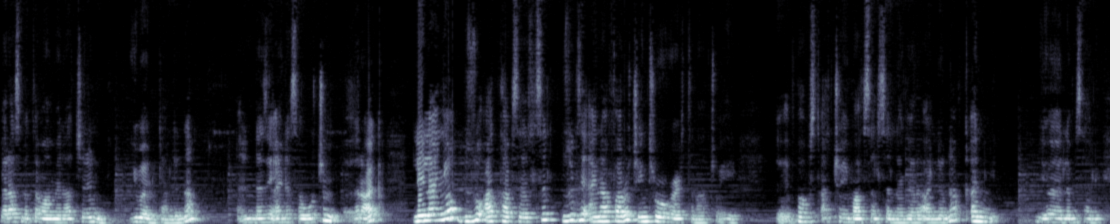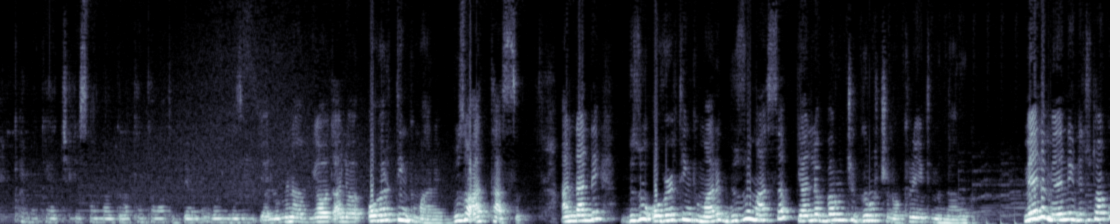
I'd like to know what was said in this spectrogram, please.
በራስ መተማመናችንን ይበሉታል እና እንደዚህ አይነት ሰዎችም ራቅ። ሌላኛው ብዙ አታብሰልስል። ብዙ ጊዜ አይናፋሮች introvert ናቸው። ይሄ በውስጣቸው የማብሰልሰል ነገር አለና ቀን ለምሳሌ ቀን መካያችን ልሳናግራት ተንተባትቤያለሁ ወይ እንደዚህ ብያለሁ ምናምን ያወጣል። overthink ማድረግ ብዙ አታስብ። አንዳንዴ ብዙ overthink ማድረግ ብዙ ማሰብ ያልነበሩን ችግሮች ነው create የምናደርገው። ምንም እኔ ልጅቷ እኮ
